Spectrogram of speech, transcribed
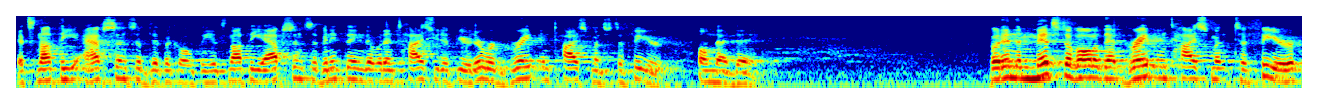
It's not the absence of difficulty. It's not the absence of anything that would entice you to fear. There were great enticements to fear on that day. But in the midst of all of that great enticement to fear,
